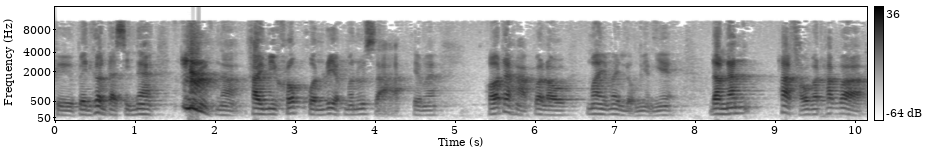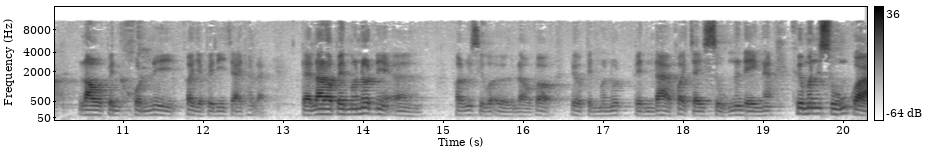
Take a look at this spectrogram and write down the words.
คือเป็นเครื่องตัดสินแน่นะใครมีครบคนเรียกมนุษย์สาใช่ไหมเพราะถ้าหากว่าเราไม่ไม่หลงอย่างนี้ดังนั้นถ้าเขามาทักว่าเราเป็นคนนี่ก็อย่าไปดีใจเท่าไหร่ แต่เราเราเป็นมนุษย์นี่เออก็รู้สึกว่าเออ เราก็เรียกเป็นมนุษย์เป็นได้เพราะใจสูงนั่นเองนะคือมันสูงกว่า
